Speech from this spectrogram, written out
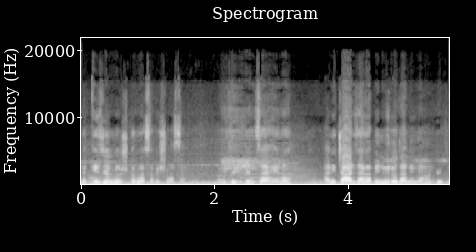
नक्कीच जल्लोष करू असा विश्वास आहे. त्यांचं आहे ना? आणि चार जागा बिनविरोध आलेल्या आहेत.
